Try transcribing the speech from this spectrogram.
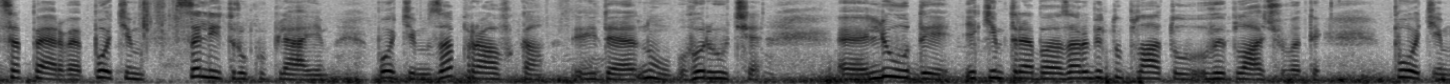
Це перше, потім селітру купляємо, потім заправка йде, ну, горюче, Е, люди, яким треба заробітну плату виплачувати, потім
